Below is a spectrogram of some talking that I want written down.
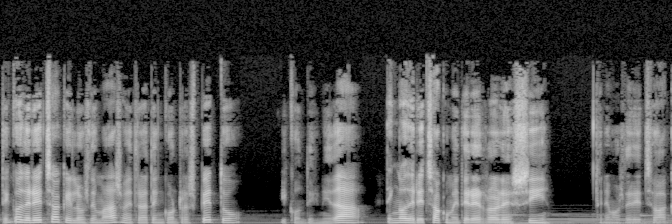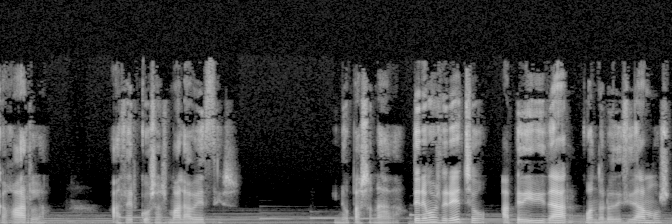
Tengo derecho a que los demás me traten con respeto y con dignidad, tengo derecho a cometer errores, sí. Tenemos derecho a cagarla, hacer cosas mal a veces. Y no pasa nada. Tenemos derecho a pedir y dar cuando lo decidamos,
